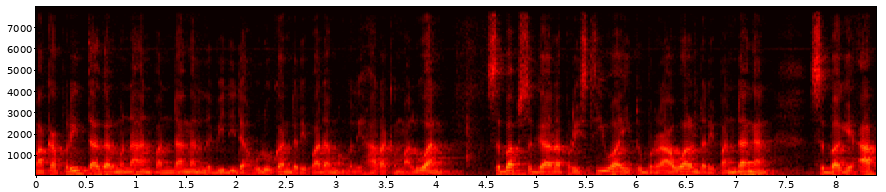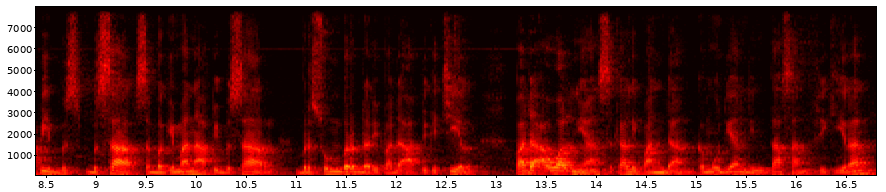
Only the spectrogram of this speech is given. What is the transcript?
maka perintah agar menahan pandangan lebih didahulukan daripada memelihara kemaluan. Sebab segala peristiwa itu berawal dari pandangan. Sebagai api besar, sebagaimana api besar bersumber daripada api kecil. Pada awalnya sekali pandang, kemudian lintasan pikiran,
